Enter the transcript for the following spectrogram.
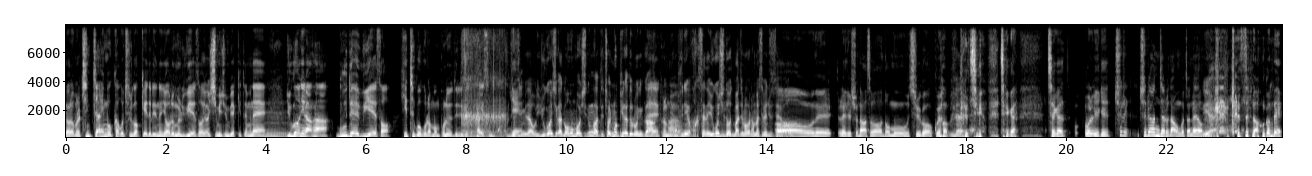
여러분을 진짜 행복하고 즐겁게 해드리는 여름을 위해서 열심히 준비했기 때문에 음. 유건이랑 하 무대 위에서 히트곡을 한번 보내드리도록 하겠습니다. 예. 좋습니다. 우리 유건 씨가 너무 멋있는 것 같아요. 젊은 피가 들어오니까 네, 그럼요. 아, 분위기 확 사네. 유건 씨도 마지막으로 한 말씀 해주세요. 어, 오늘 라디오 쇼 나와서 너무 즐거웠고요. 네. 지금 제가 제가 원래 이게 출, 출연자로 나온 거잖아요. 예. 게스트로 나온 건데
